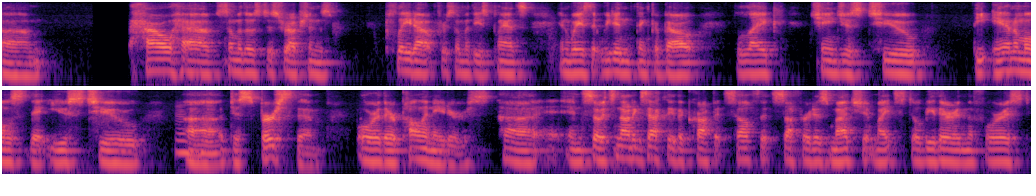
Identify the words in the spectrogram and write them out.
um, how have some of those disruptions played out for some of these plants in ways that we didn't think about, like changes to the animals that used to uh, mm-hmm. uh, disperse them or their pollinators. Uh, and so it's not exactly the crop itself that suffered as much. It might still be there in the forest,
